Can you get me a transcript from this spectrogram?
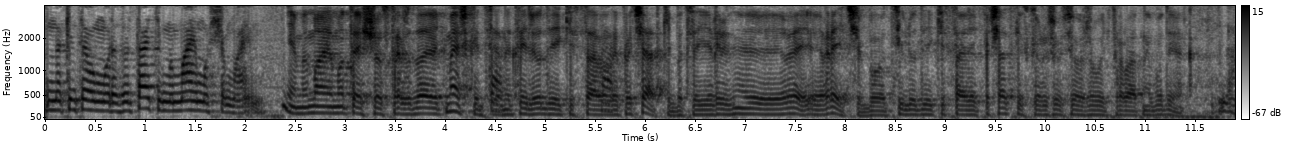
на кінцевому результаті ми маємо, що маємо. Ні, ми маємо те, що страждають мешканці, а Так. не ті люди, які ставили Так. печатки, бо це є різні речі. Бо ті люди, які ставлять печатки, скоріше всього, живуть в приватних будинках. Да.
